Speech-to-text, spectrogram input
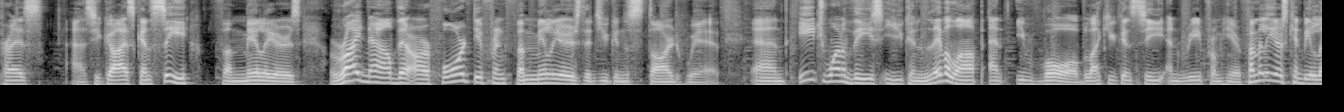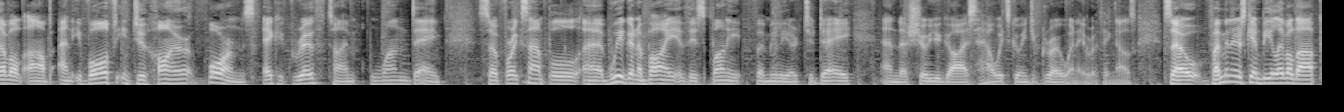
press as you guys can see, familiars. Right now there are four different familiars that you can start with and each one of these you can level up and evolve like you can see and read from here. Familiars can be leveled up and evolved into higher forms, egg growth time one day. So for example uh, we're gonna buy this bunny familiar today and uh, show you guys how it's going to grow and everything else. So familiars can be leveled up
